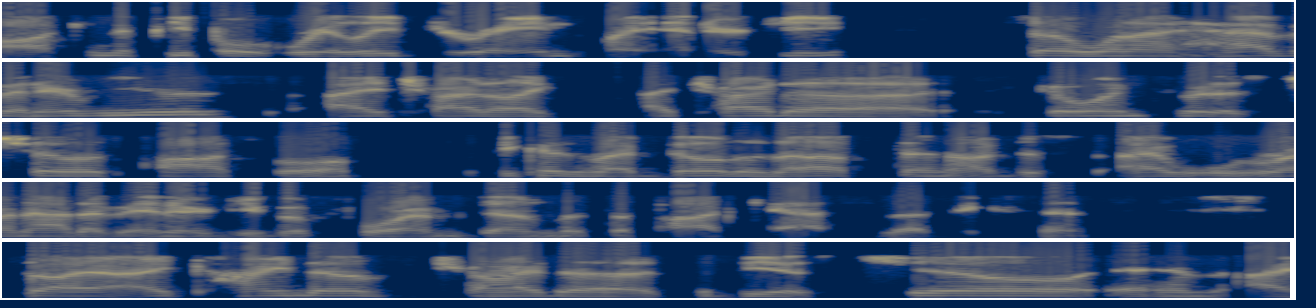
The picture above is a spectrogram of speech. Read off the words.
talking to people really drains my energy. So when I have interviews, I try to like I try to go into it as chill as possible because if I build it up, then I'll just I will run out of energy before I'm done with the podcast. If that makes sense. So I, I kind of try to, to be as chill and I,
